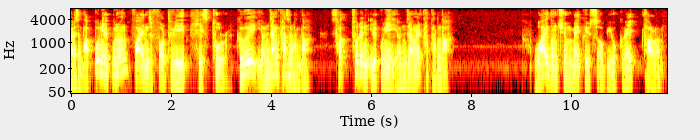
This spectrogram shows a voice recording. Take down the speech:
그래서 나쁜 일꾼은 finds fault with his tool. 그의 연장 탓을 한다. 서투른 일꾼이 연장을 탓한다. Why don't you make use of your great talent?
